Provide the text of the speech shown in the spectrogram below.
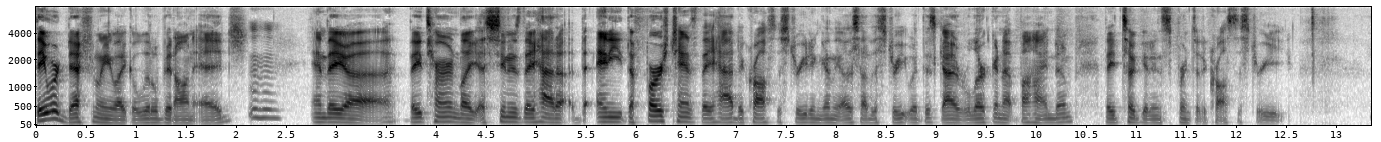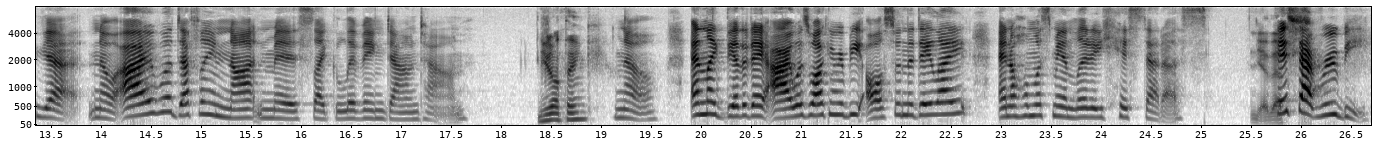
they were definitely like a little bit on edge. Mm-hmm. And they uh they turned like as soon as they had a, the, any the first chance they had to cross the street and go on the other side of the street with this guy lurking up behind them, they took it and sprinted across the street. Yeah. No, I will definitely not miss like living downtown. You don't think? No. And like the other day, I was walking Ruby also in the daylight, and a homeless man literally hissed at us. Yeah, that's Hissed at Ruby.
